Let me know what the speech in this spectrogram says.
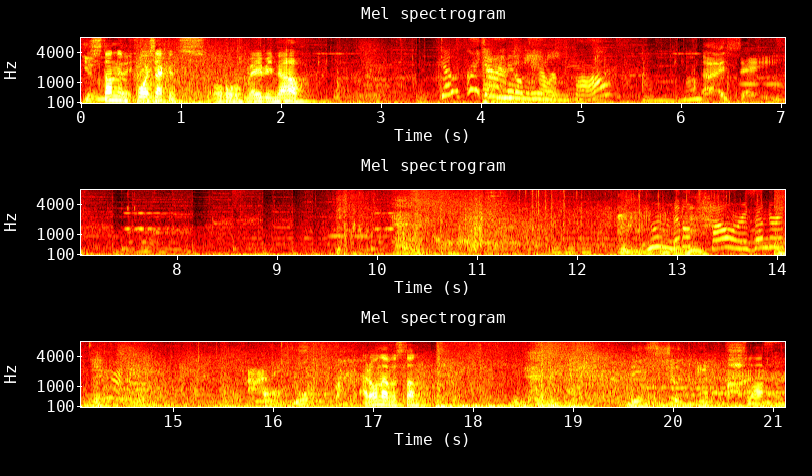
You Stun in 4 seconds. Oh, maybe now. Don't let your middle tower fall. I say. Your middle tower is under attack. I don't have a stun. This should be. Schlafen.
